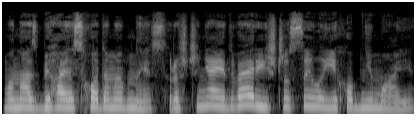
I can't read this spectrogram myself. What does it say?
Вона збігає сходами вниз, розчиняє двері і щосили їх обнімає.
